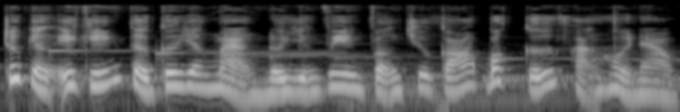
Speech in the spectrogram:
Trước những ý kiến từ cư dân mạng Nữ diễn viên vẫn chưa có bất cứ phản hồi nào.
